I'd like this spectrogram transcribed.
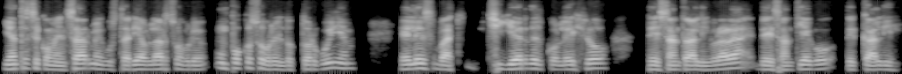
Y antes de comenzar, me gustaría hablar sobre un poco sobre el doctor William. Él es bachiller del Colegio de Santa Librara de Santiago de Cali,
